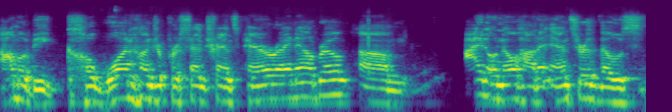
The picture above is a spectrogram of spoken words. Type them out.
i'm gonna be 100% transparent right now bro um, i don't know how to answer those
